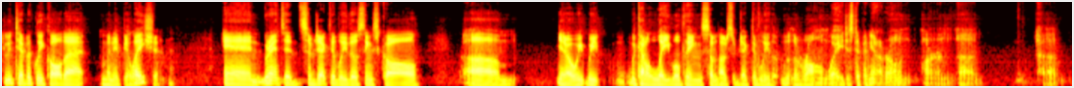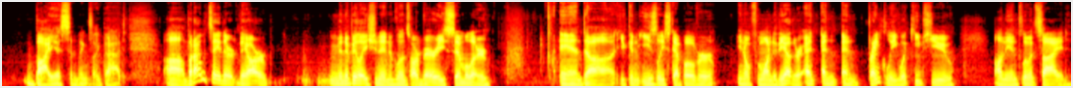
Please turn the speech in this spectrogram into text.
do typically call that manipulation. And granted subjectively those things call um, you know we we, we kind of label things sometimes subjectively the, the, wrong way just depending on our own our uh, uh, bias and things like that. Uh, but i would say they're they are manipulation and influence are very similar, and uh, you can easily step over, you know, from one to the other. And and and frankly, what keeps you on the influence side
